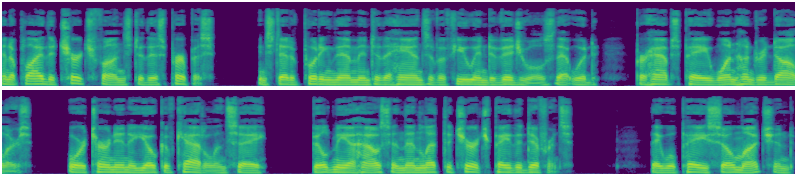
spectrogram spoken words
and apply the church funds to this purpose, instead of putting them into the hands of a few individuals that would perhaps pay $100 or turn in a yoke of cattle and say, Build me a house and then let the church pay the difference. They will pay so much, and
